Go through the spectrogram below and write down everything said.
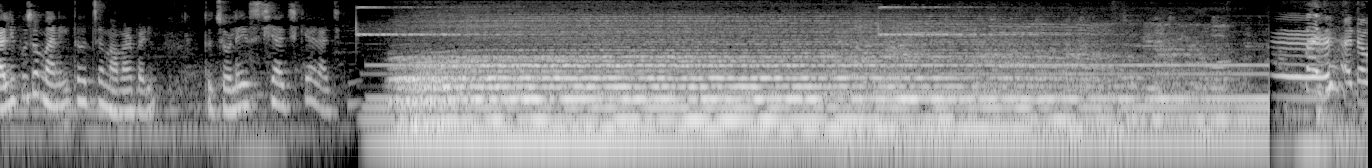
কালী পুজো মানেই তো হচ্ছে মামার বাড়ি তো চলে এসছি আজকে আর আজকে hello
